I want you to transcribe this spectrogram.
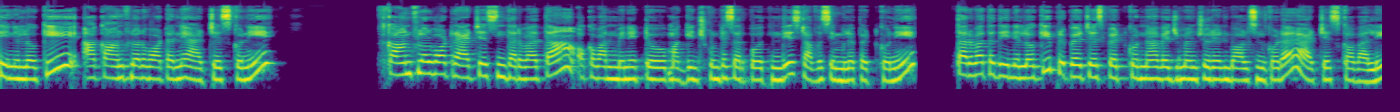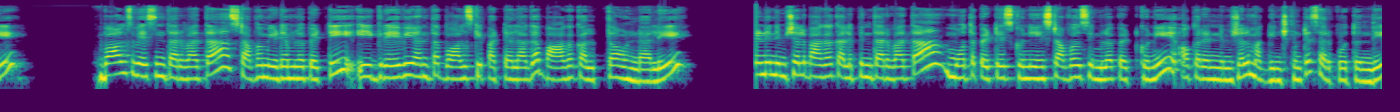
దీనిలోకి ఆ కార్న్ఫ్లోర్ వాటర్ని యాడ్ చేసుకుని కార్న్ఫ్లోర్ వాటర్ యాడ్ చేసిన తర్వాత ఒక వన్ మినిట్ మగ్గించుకుంటే సరిపోతుంది. స్టవ్ సిమ్లో పెట్టుకొని తర్వాత దీనిలోకి ప్రిపేర్ చేసి పెట్టుకున్న వెజ్ మంచూరియన్ బాల్స్ని కూడా యాడ్ చేసుకోవాలి. బాల్స్ వేసిన తర్వాత స్టవ్ మీడియంలో పెట్టి ఈ గ్రేవీ అంతా బాల్స్కి పట్టేలాగా బాగా కలుపుతూ ఉండాలి. రెండు నిమిషాలు బాగా కలిపిన తర్వాత మూత పెట్టేసుకుని స్టవ్ సిమ్లో పెట్టుకుని ఒక రెండు నిమిషాలు మగ్గించుకుంటే సరిపోతుంది.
